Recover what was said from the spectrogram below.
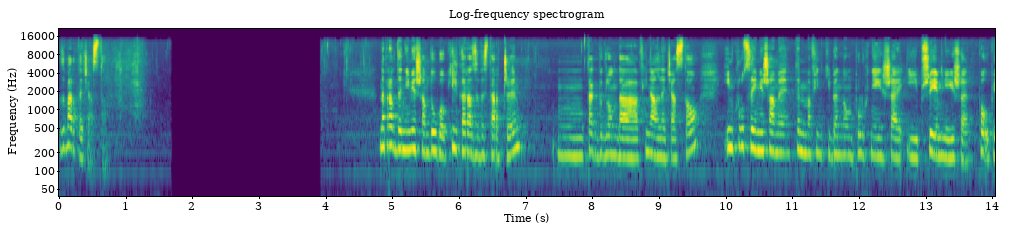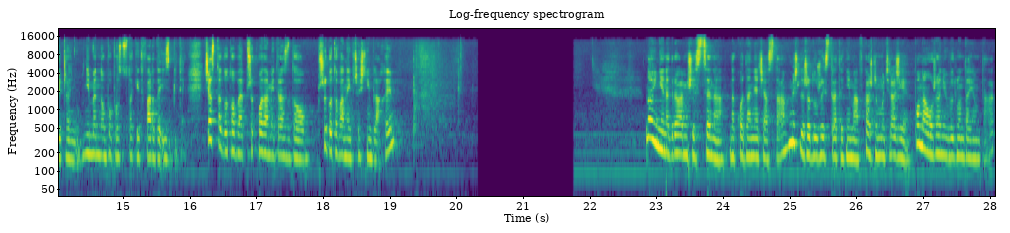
zwarte ciasto. Naprawdę nie mieszam długo, kilka razy wystarczy. Mm, Tak wygląda finalne ciasto. Im krócej mieszamy, tym mafinki będą pulchniejsze i przyjemniejsze po upieczeniu. Nie będą po prostu takie twarde i zbite. Ciasto gotowe, przekładam je teraz do przygotowanej wcześniej blachy. No i nie nagrała mi się scena nakładania ciasta. Myślę, że dużej straty nie ma. W każdym bądź razie po nałożeniu wyglądają tak.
